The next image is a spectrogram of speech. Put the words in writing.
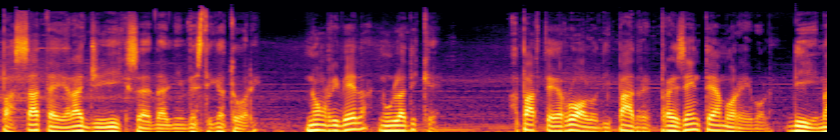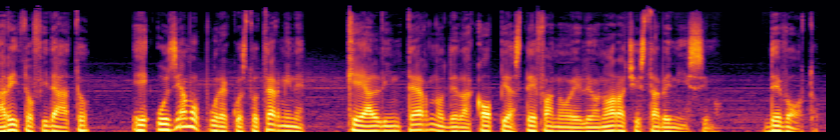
passata ai raggi X dagli investigatori, non rivela nulla di che, a parte il ruolo di padre presente e amorevole, di marito fidato e usiamo pure questo termine che all'interno della coppia Stefano e Eleonora ci sta benissimo, devoto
